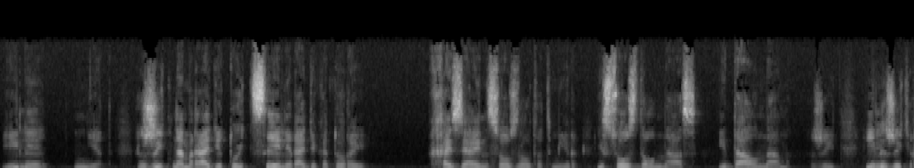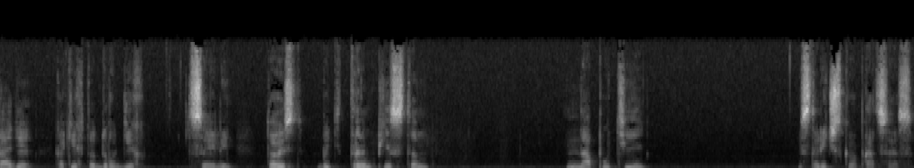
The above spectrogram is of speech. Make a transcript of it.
или нет? Жить нам ради той цели, ради которой хозяин создал этот мир и создал нас и дал нам жить, или жить ради каких-то других целей, то есть быть трампистом на пути исторического процесса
